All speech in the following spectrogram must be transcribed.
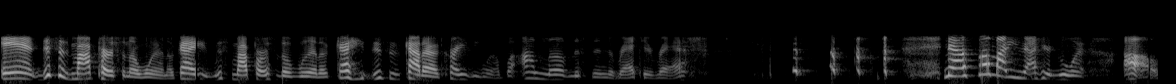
And this is my personal one, okay? This is my personal one, okay? This is kind of a crazy one, but I love listening to Ratchet Rash. now somebody's out here going, oh,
